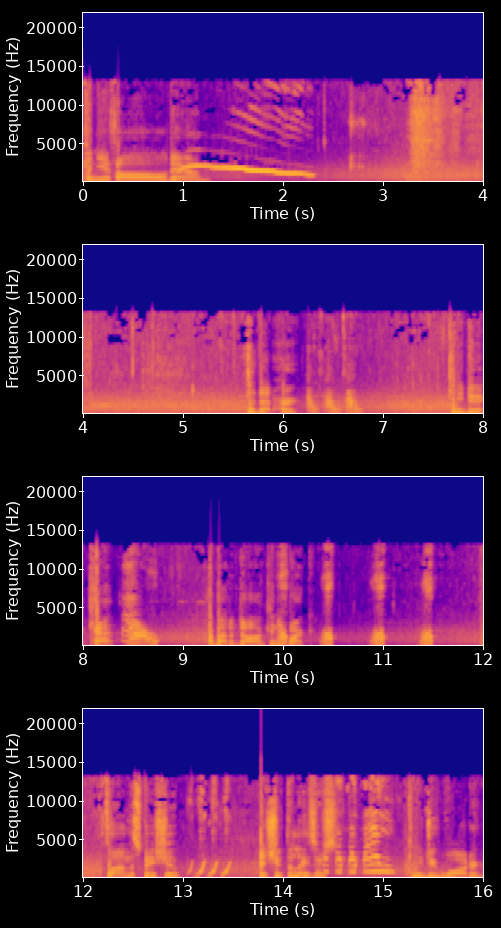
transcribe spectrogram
Can you fall down? Did that hurt? Can you do a cat? How about a dog? Can you bark? Fly on the spaceship? And shoot the lasers? Can you do water?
